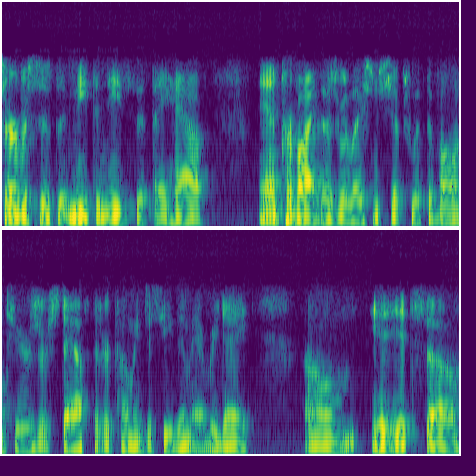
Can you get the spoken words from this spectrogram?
services that meet the needs that they have, and provide those relationships with the volunteers or staff that are coming to see them every day. Um, it, it's uh,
